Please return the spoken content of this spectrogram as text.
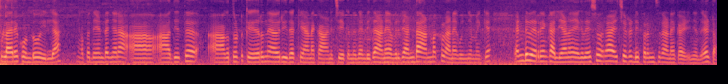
പിള്ളേരെ കൊണ്ടുപോയില്ല. അപ്പോൾ വേണ്ട ഞാൻ ആദ്യത്തെ അകത്തോട്ട് കയറുന്ന ആ ഒരു ഇതൊക്കെയാണ് കാണിച്ചേക്കുന്നത്. ഇതാണ് അവർ രണ്ട് ആൺമക്കളാണ് കുഞ്ഞമ്മയ്ക്ക്. രണ്ടുപേരുടെയും കല്യാണം ഏകദേശം ഒരാഴ്ചയുടെ ഡിഫറൻസിലാണ് കഴിഞ്ഞത് കേട്ടോ.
